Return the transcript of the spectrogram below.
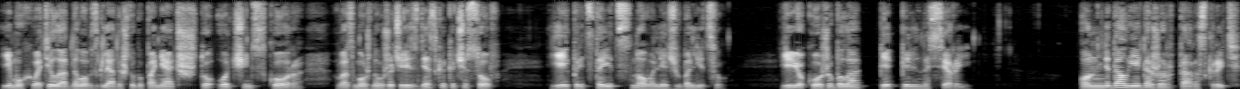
ему хватило одного взгляда, чтобы понять, что очень скоро, возможно, уже через несколько часов, ей предстоит снова лечь в больницу. Ее кожа была пепельно-серой. Он не дал ей даже рта раскрыть.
